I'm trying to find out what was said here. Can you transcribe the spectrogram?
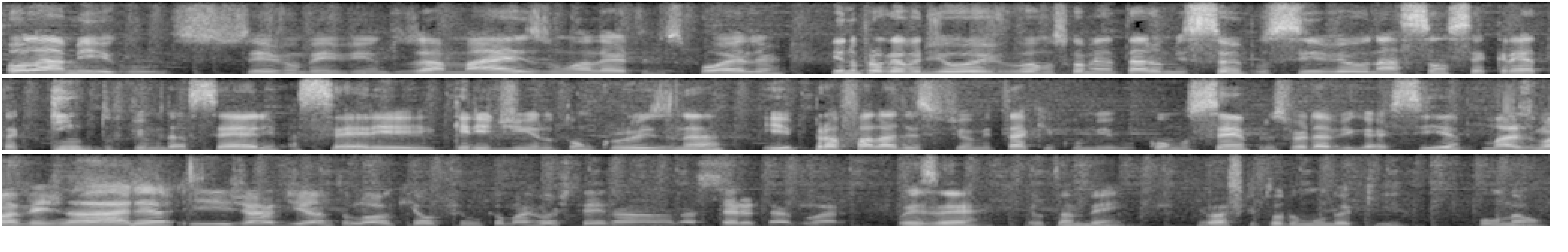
Olá, amigos! Sejam bem-vindos a mais um alerta de spoiler. E no programa de hoje vamos comentar o Missão Impossível Nação Secreta, quinto filme da série, a série queridinha do Tom Cruise, né? E para falar desse filme tá aqui comigo, como sempre, o Sr. Davi Garcia. Mais uma vez na área e já adianto logo que é o filme que eu mais gostei na, na série até agora. Pois é, eu também. Eu acho que todo mundo aqui. Ou não.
